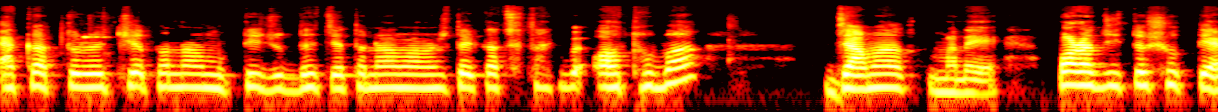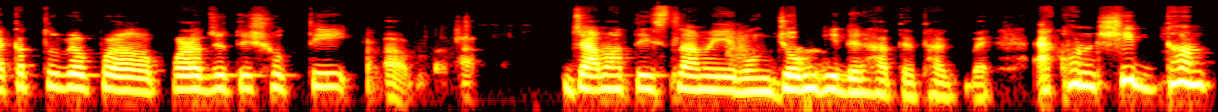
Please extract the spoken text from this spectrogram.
একাত্তরের চেতনার মুক্তিযুদ্ধের চেতনার মানুষদের কাছে থাকবে, অথবা জামাত মানে পরাজিত শক্তি, একাত্তরের পরাজিত শক্তি জামাতে ইসলামী এবং জঙ্গিদের হাতে থাকবে। এখন সিদ্ধান্ত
